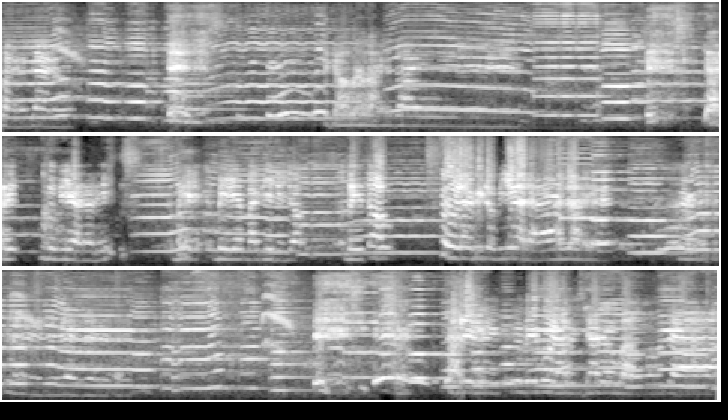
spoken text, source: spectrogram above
ပါလဲဒါတော့တော့ပါပါဒါလေဒါလေဘယ်လိုမြင်ရတာလဲမေမေရဲ့မပြည့်နေတော့မေတော့ကိုလည်းပြီးတော့မြင်ရတာဒါလေဒါလေမေကောရတော့ပါဘူးဒါ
